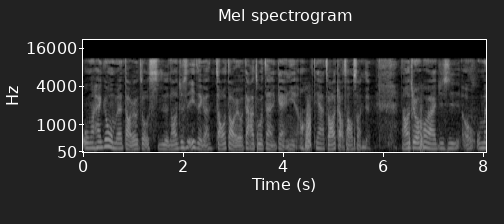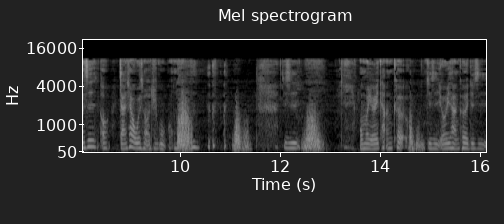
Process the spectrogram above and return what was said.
我们还跟我们的导游走失，然后就是一整个找导游大作战的概念哦，天啊，走到脚超酸的。然后就后来就是哦，我们是哦，讲一下我为什么要去故宫，就是我们有一堂课，就是有一堂课就是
